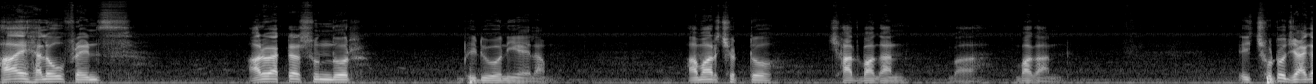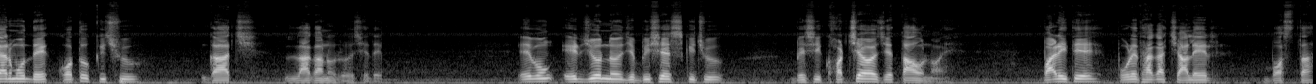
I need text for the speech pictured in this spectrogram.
হাই হ্যালো ফ্রেন্ডস আরও একটা সুন্দর ভিডিও নিয়ে এলাম। আমার ছোট্ট ছাদ বাগান বা বাগান। এই ছোট জায়গার মধ্যে কত কিছু গাছ লাগানো রয়েছে দেখ। এবং এর জন্য যে বিশেষ কিছু বেশি খরচা হয়েছে তাও নয়। বাড়িতে পড়ে থাকা চালের বস্তা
